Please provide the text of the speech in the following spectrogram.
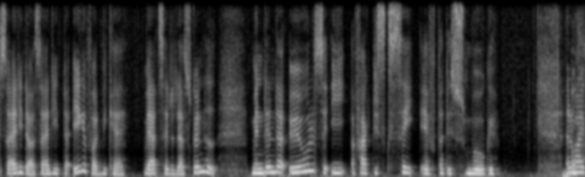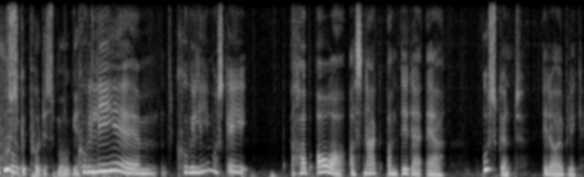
så er de der, og så er de der ikke for, at vi kan værdsætte deres skønhed. Men den der øvelse i at faktisk se efter det smukke, Er det og huske på det smukke. Kunne vi lige, øh, kunne vi lige måske hoppe over og snakke om det, der er uskyndt et øjeblik?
